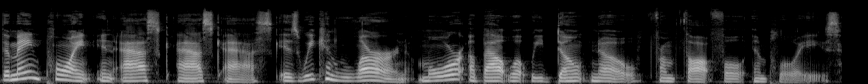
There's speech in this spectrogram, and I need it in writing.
The main point in Ask, Ask, Ask is we can learn more about what we don't know from thoughtful employees.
